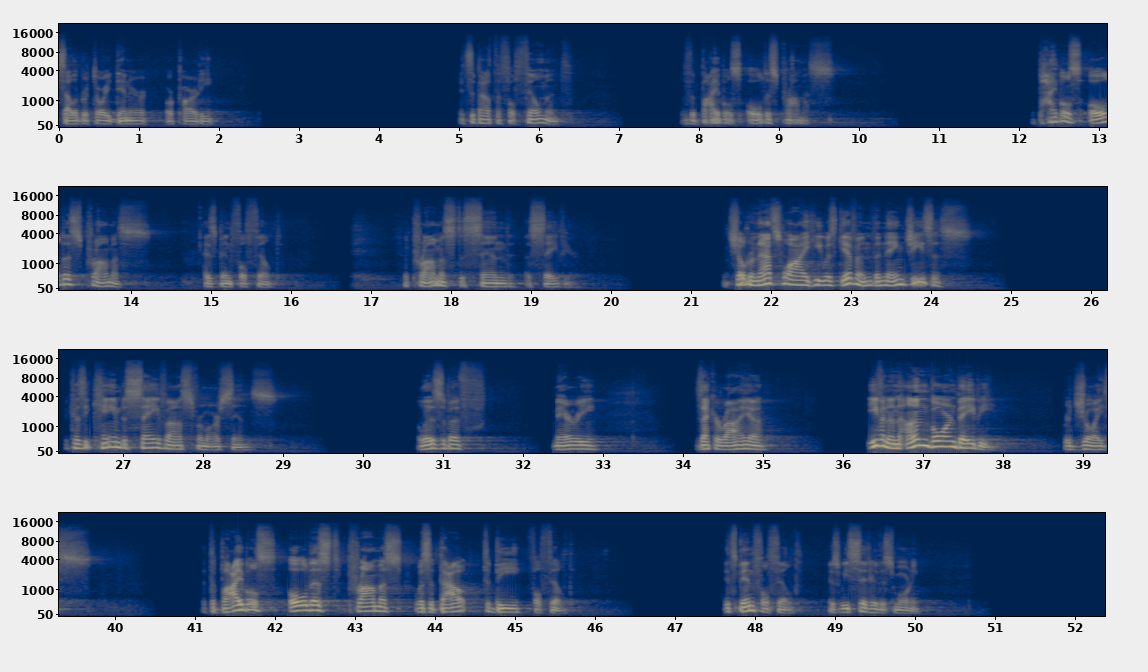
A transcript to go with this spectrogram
celebratory dinner or party. It's about the fulfillment of the Bible's oldest promise. The Bible's oldest promise has been fulfilled the promise to send a Savior. And children, that's why he was given the name Jesus, because he came to save us from our sins. Elizabeth, Mary, Zechariah, even an unborn baby, rejoice that the Bible's oldest promise was about to be fulfilled. It's been fulfilled as we sit here this morning.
